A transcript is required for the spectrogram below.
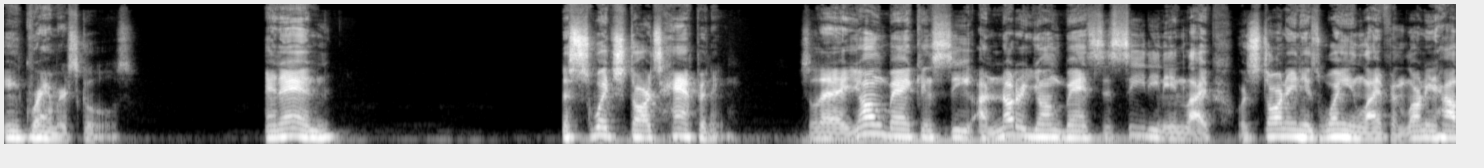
in grammar schools. And then the switch starts happening so that a young man can see another young man succeeding in life or starting his way in life and learning how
